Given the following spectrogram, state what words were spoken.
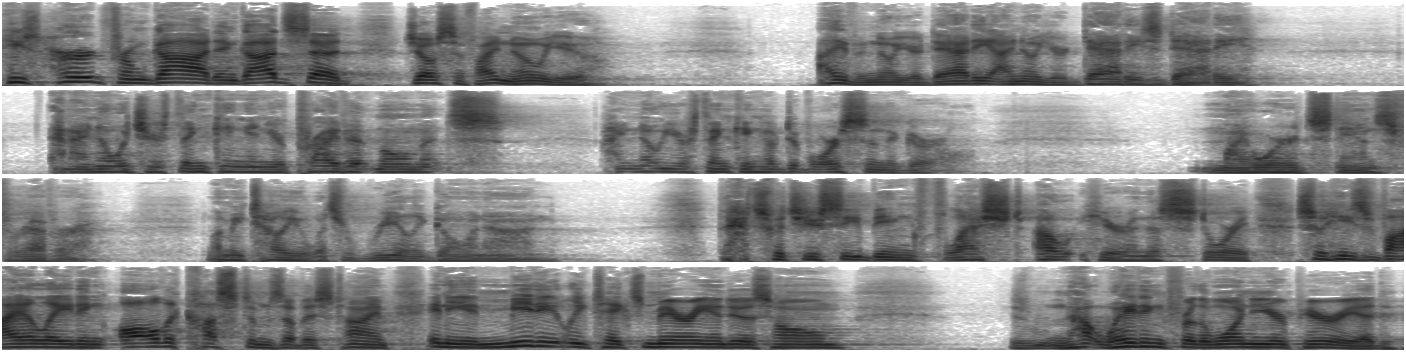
He's heard from God, and God said, Joseph, I know you. I even know your daddy. I know your daddy's daddy. And I know what you're thinking in your private moments. I know you're thinking of divorcing the girl. My word stands forever. Let me tell you what's really going on. That's what you see being fleshed out here in this story. So he's violating all the customs of his time, and he immediately takes Mary into his home. He's not waiting for the one year period.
